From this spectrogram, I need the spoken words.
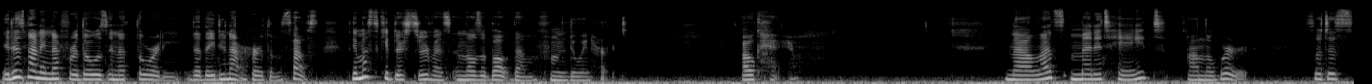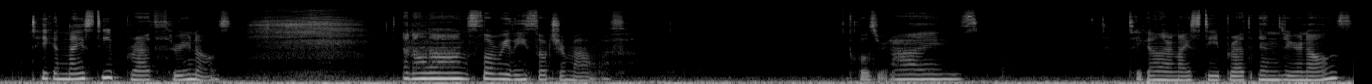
It is not enough for those in authority that they do not hurt themselves. They must keep their servants and those about them from doing hurt. Okay. Now let's meditate on the word. So just take a nice deep breath through your nose and a long, slow release out your mouth. Close your eyes. Take another nice deep breath into your nose.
